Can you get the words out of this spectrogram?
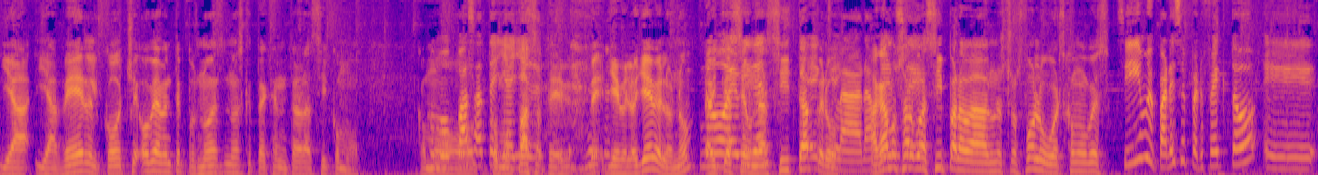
y a, y a ver el coche. Obviamente, pues no es, no es que te dejen entrar así como... Como, Como pásate, como ya pásate, ve- llévelo, llévelo, ¿no? No, Hay que hacer una cita, pero claramente. hagamos algo así para nuestros followers, ¿cómo ves? Sí, me parece perfecto. eh,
